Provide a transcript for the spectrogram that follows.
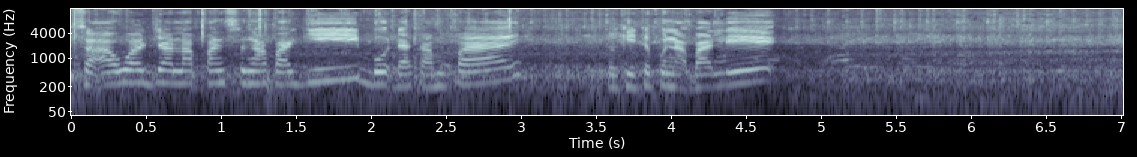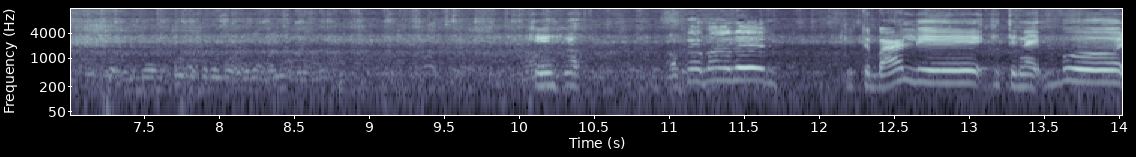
So awal jam 8.30 pagi bot dah sampai. So kita pun nak balik. Okay, Okey, bye Lin. kita balik. Kita naik bot.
